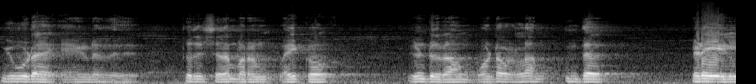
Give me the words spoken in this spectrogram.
இங்கு கூட எனது திரு சிதம்பரம் வைகோ இண்டுராம் போன்றவர்களெல்லாம் இந்த இடையில்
